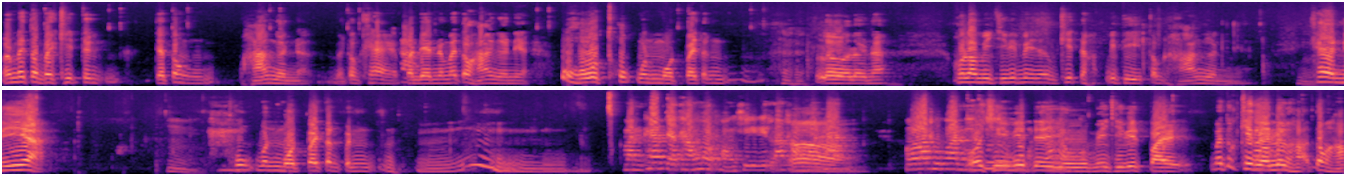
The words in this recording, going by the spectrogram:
มันไม่ต้องไปคิดถึงจะต้องหาเงินอะไม่ต้องแค่ค่ะประเด็นนะไม่ต้องหาเงินเนี่ย โอ้โห ทุกข์มันหมดไปตั้งเพลอเลยนะคนเรามีชีวิตไม่ต้องคิดวิธีต้องหาเงินเนี่ย แค่เนี้ยอืมทุกข์มันหมดไปตั้งเป็นอื้อหือ มันแทบจะทั้งหมดของชีวิตแล้วค่ะอ่าพระท่านเพราะว่าทุกวันนี้โอ้ที่ชีวิตได้ก็อยู่มีชีวิตไป ไม่ต้องคิดเลยเรื่องหาต้องหา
